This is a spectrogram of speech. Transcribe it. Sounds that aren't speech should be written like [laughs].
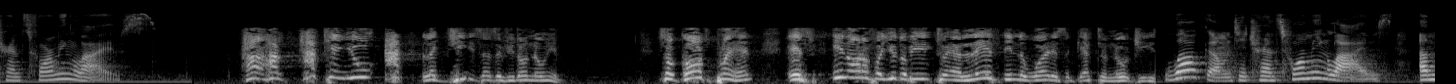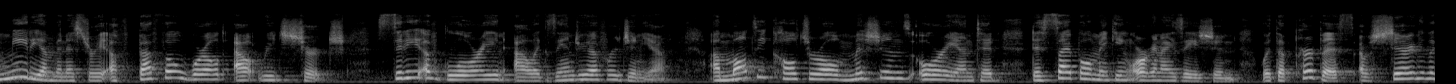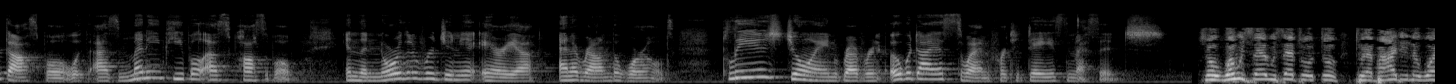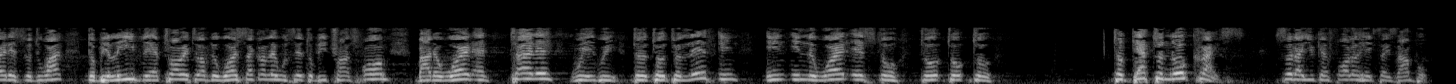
transforming lives. How, how, how can you act like Jesus if you don't know him? So God's plan is in order for you to be to live in the word is to get to know Jesus. Welcome to Transforming Lives, a media ministry of Bethel World Outreach Church, City of Glory in Alexandria, Virginia, a multicultural, missions oriented, disciple making organization with the purpose of sharing the gospel with as many people as possible in the Northern Virginia area and around the world. Please join Reverend Obadiah Swen for today's message. So what we said, we said to, to, to abide in the word is to do what? To believe the authority of the word. Secondly, we said to be transformed by the word. And thirdly, we, we to, to, to live in, in, in the word is to, to, to, to, to get to know Christ so that you can follow his example.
